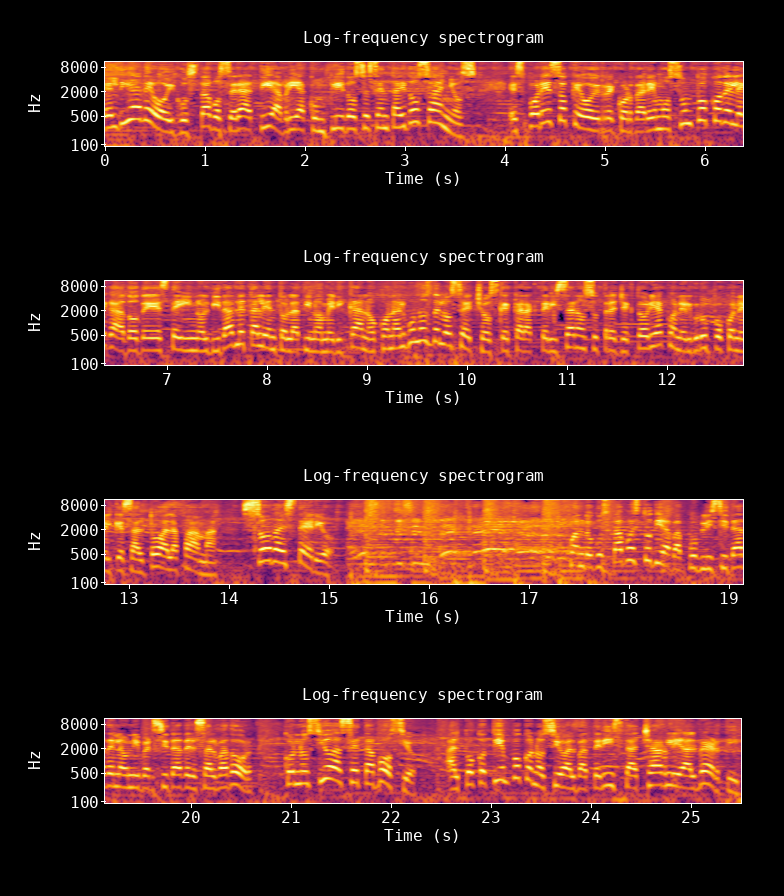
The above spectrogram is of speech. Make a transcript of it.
El día de hoy Gustavo Cerati habría cumplido 62 años. Es por eso que hoy recordaremos un poco del legado de este inolvidable talento latinoamericano con algunos de los hechos que caracterizaron su trayectoria con el grupo con el que saltó a la fama, Soda Stereo. Cuando Gustavo estudiaba publicidad en la Universidad del Salvador, conoció a Zeta Bocio. Al poco tiempo conoció al baterista Charlie Alberti,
